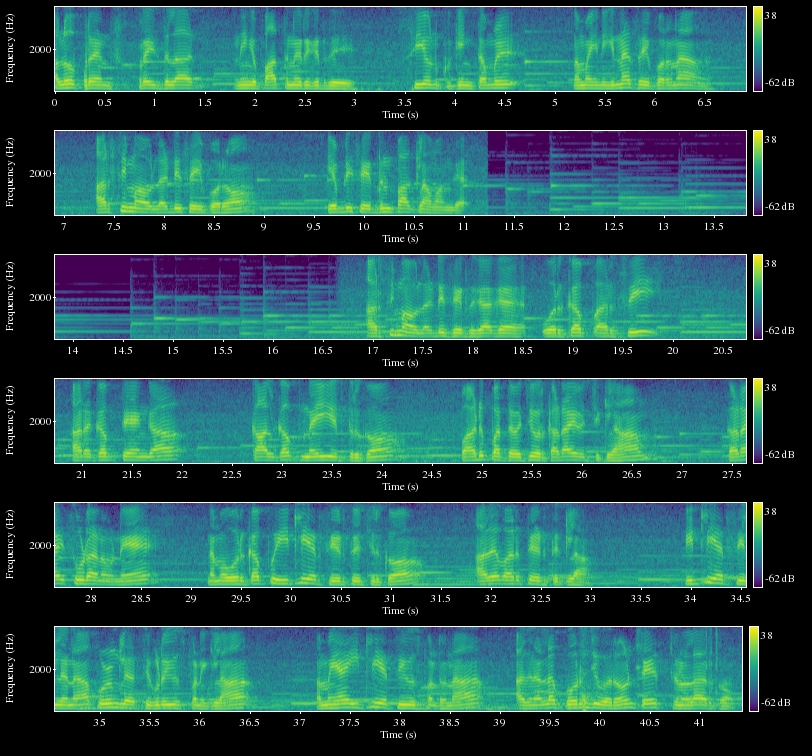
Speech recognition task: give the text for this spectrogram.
Hello friends price திலா நீங்கள் பார்த்துன்னு இருக்கிறது சியோன் குக்கிங் தமிழ் நம்ம இன்றைக்கி என்ன செய்ய போகிறோன்னா அரிசி மாவு லட்டு செய்ய போகிறோம் எப்படி செய்யுதுன்னு பார்க்கலாம் வாங்க. அரிசி மாவு லட்டு செய்கிறதுக்காக ஒரு கப் அரிசி அரை கப் தேங்காய் கால் கப் நெய் எடுத்துருக்கோம். இப்போ அடுப்பத்தை வச்சு ஒரு கடாய் வச்சுக்கலாம். கடாய் சூடான உடனே நம்ம ஒரு கப்பு இட்லி அரிசி எடுத்து வச்சுருக்கோம். அதை வறுத்து எடுத்துக்கலாம். இட்லி அரிசி இல்லைன்னா புழுங்கல் அரிசி கூட யூஸ் பண்ணிக்கலாம். நம்ம ஏன் இட்லி அரிசி யூஸ் பண்ணுறோன்னா அது நல்லா பொரிஞ்சு வரும் டேஸ்ட் நல்லா இருக்கும்.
